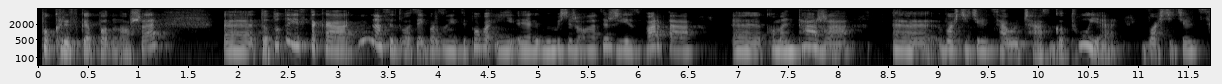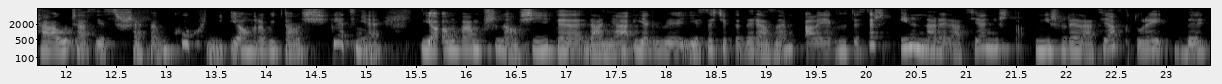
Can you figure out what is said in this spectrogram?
pokrywkę podnoszę. E, to tutaj jest taka inna sytuacja, bardzo nietypowa i jakby myślę, że ona też jest warta e, komentarza. E, właściciel cały czas gotuje, właściciel cały czas jest szefem kuchni i on robi to świetnie i on wam przynosi te dania i jakby jesteście wtedy razem, ale jakby to jest też inna relacja niż, to, niż relacja, w której by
